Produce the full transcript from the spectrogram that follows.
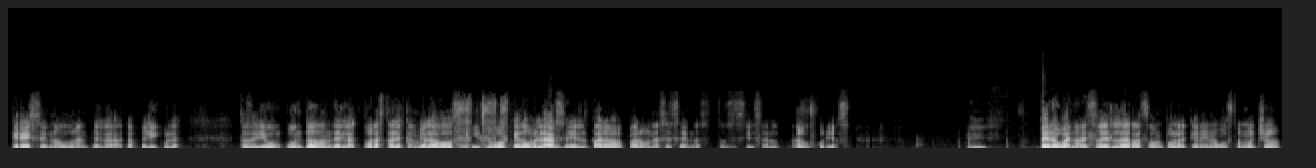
crece, ¿no? Durante la, película. Entonces llegó un punto donde el actor hasta le cambió la voz y tuvo que doblarse él para, para unas escenas. Entonces sí es algo, curioso. Mm. Pero bueno, eso es la razón por la que a mí me gusta mucho.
